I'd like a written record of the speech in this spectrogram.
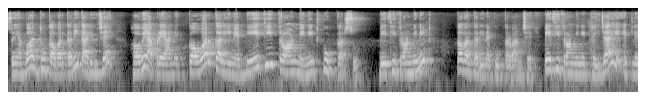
સો અહીંયા બધું કવર કરી કાઢ્યું છે. હવે આપણે આને કવર કરીને બેથી ત્રણ મિનિટ કૂક કરશું. બેથી ત્રણ મિનિટ કવર કરીને કૂક કરવાનું છે. બેથી ત્રણ મિનિટ થઈ જાય એટલે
